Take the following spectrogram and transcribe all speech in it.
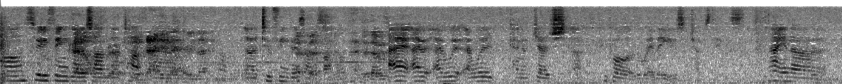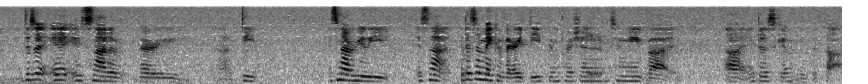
Well, three fingers on the top and uh, two fingers on the bottom. I, I, I, would, I would kind of judge uh, people the way they use chopsticks. Not in a, does it, it it's not a very uh, deep, it's not really it's not it doesn't make a very deep impression to me but uh, it does give me the thought.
